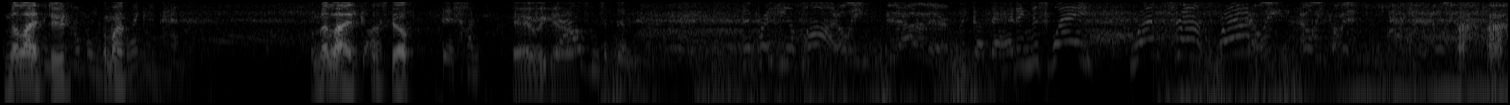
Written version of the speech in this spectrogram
Come to life, dude. Come on. Come to life. Let's go. There we go. Thousands of them. They're breaking apart. Ellie, get out of there! Oh heading this way. Run, come in! Ah, ah.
